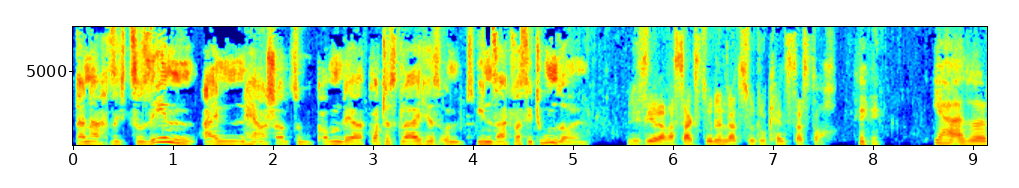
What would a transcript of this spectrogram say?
danach sich zu sehen, einen Herrscher zu bekommen, der gottesgleich ist und ihnen sagt, was sie tun sollen. Lisira, was sagst du denn dazu? Du kennst das doch. Ja, also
